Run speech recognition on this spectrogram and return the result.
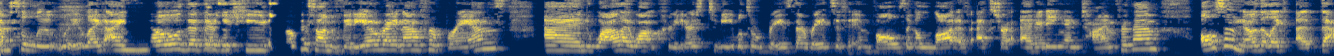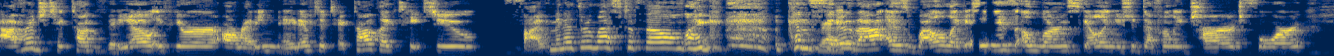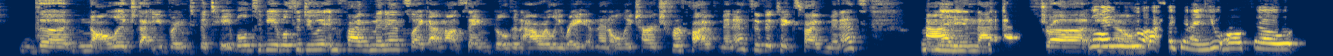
Absolutely. Like I know that there's a huge focus on video right now for brands. And while I want creators to be able to raise their rates if it involves like a lot of extra editing and time for them, also know that like uh, the average TikTok video, if you're already native to TikTok, like takes you five minutes or less to film. Like, consider right. that as well. Like, it is a learned skill, and you should definitely charge for the knowledge that you bring to the table to be able to do it in five minutes. Like, I'm not saying build an hourly rate and then only charge for five minutes if it takes five minutes. Mm-hmm. Add in that extra, well, you know. You, again, you also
